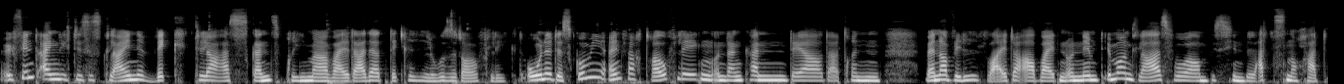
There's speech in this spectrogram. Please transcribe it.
Ich finde eigentlich dieses kleine Wegglas ganz prima, weil da der Deckel lose drauf liegt. Ohne das Gummi einfach drauflegen und dann kann der da drin, wenn er will, weiterarbeiten und nimmt immer ein Glas, wo er ein bisschen Platz noch hat.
